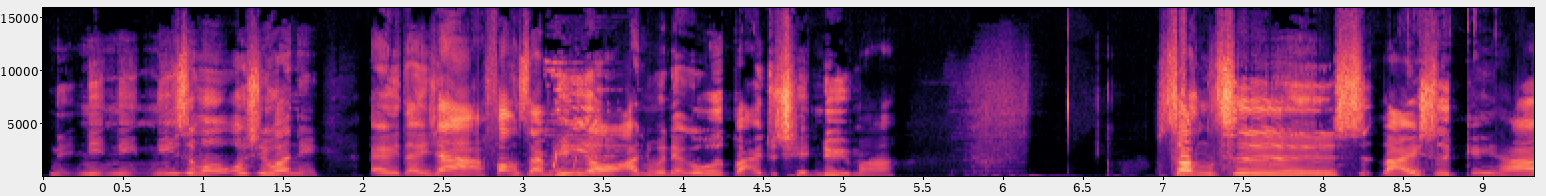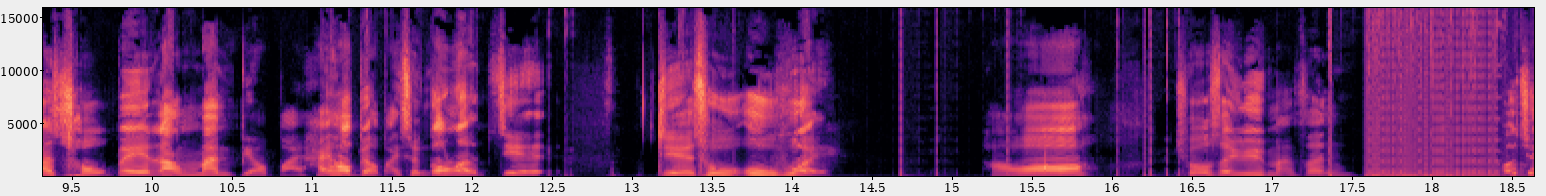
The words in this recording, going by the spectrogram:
你你你你什么？我喜欢你。哎、等一下，放闪屁哦！啊，你们两个不是本来就情侣吗？上次是来是给他筹备浪漫表白，还好表白成功了，解解除误会。好哦，求生欲满分。而且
